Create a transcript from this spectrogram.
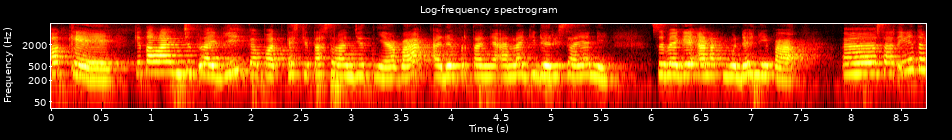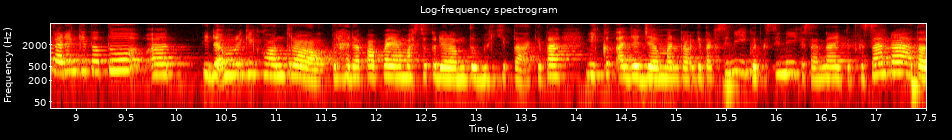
Oke, kita lanjut lagi ke podcast kita selanjutnya, Pak. Ada pertanyaan lagi dari saya nih. Sebagai anak muda nih, Pak, uh, saat ini terkadang kita tuh uh, tidak memiliki kontrol terhadap apa yang masuk ke dalam tubuh kita. Kita ikut aja zaman kalau kita ke sini ikut ke sini, ke sana ikut ke sana atau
